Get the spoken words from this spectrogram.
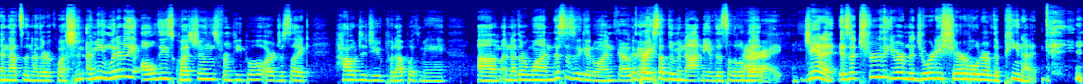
and that's another question. I mean, literally, all these questions from people are just like, How did you put up with me? Um, another one, this is a good one. It breaks up the monotony of this a little bit. right. Janet, is it true that you're a majority shareholder of the Peanut?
